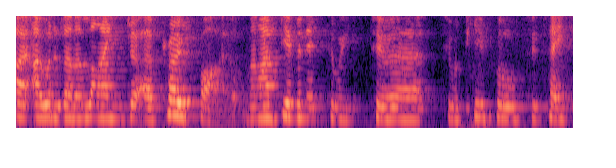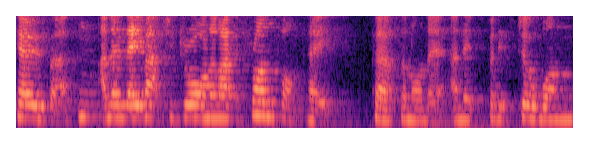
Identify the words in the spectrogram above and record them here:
I, I would have done a line jo- a profile, and I've given it to a, to a to a pupil to take over, and then they've actually drawn a like a front on page person on it, and it's but it's still one.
